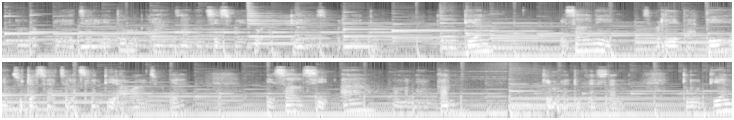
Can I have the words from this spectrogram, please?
untuk belajar itu rancangan siswa itu ada seperti itu. Kemudian misal nih seperti tadi yang sudah saya jelaskan di awal juga misal si A memenangkan game education kemudian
